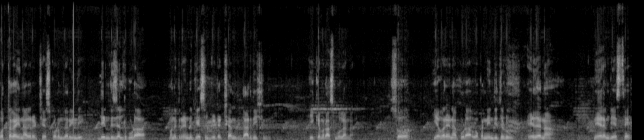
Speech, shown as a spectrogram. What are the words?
కొత్తగా ఇనాగరేట్ చేసుకోవడం జరిగింది. దీని రిజల్ట్ కూడా మనకు రెండు కేసులు డిటెక్షన్కి దారితీసింది. ఈ కెమెరాస్ మూలంగా. సో ఎవరైనా కూడా ఒక నిందితుడు ఏదైనా నేరం చేస్తే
